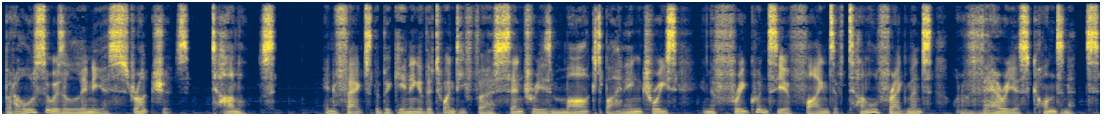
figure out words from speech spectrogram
but also as linear structures, tunnels. In fact, the beginning of the 21st century is marked by an increase in the frequency of finds of tunnel fragments on various continents.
